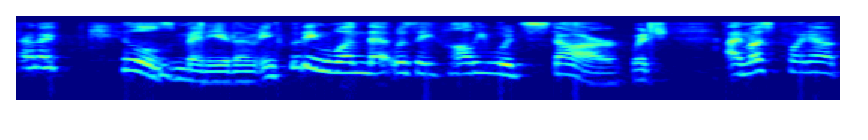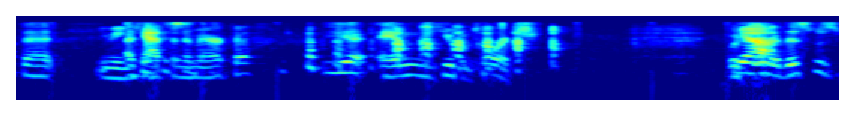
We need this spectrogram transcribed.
kind of kills many of them, including one that was a Hollywood star. Which I must point out that You mean I Captain this is- America? yeah, and the Human Torch. Which Yeah. remember, this was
